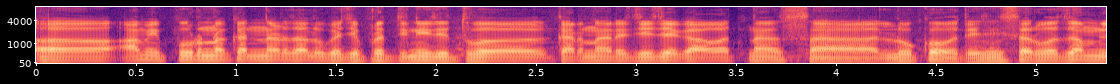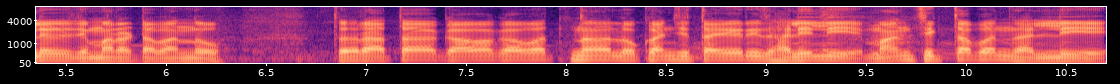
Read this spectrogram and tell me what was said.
आम्ही पूर्ण कन्नड तालुक्याचे प्रतिनिधित्व करणारे जे जे गावातनं लोक होते ते सर्व जमलेले होते मराठा बांधव. तर आता गावागावातनं लोकांची तयारी झालेली आहे मानसिकता पण झालेली आहे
